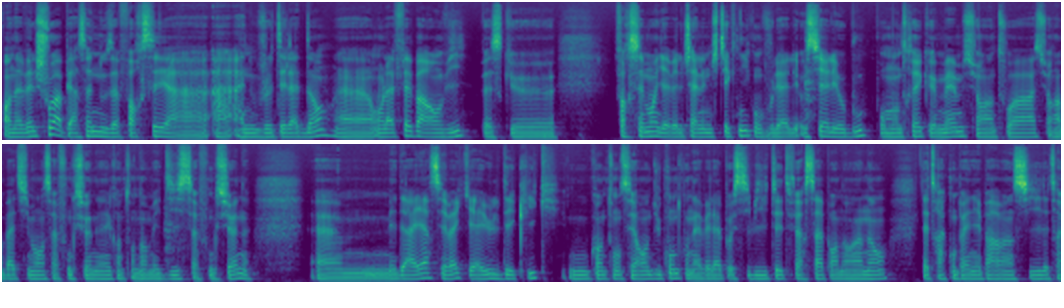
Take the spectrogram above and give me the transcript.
on avait le choix. Personne nous a forcé à, nous jeter là-dedans. Euh, on l'a fait par envie parce que forcément, il y avait le challenge technique. On voulait aller, aussi aller au bout pour montrer que même sur un toit, sur un bâtiment, ça fonctionnait. Quand on en met 10, ça fonctionne. Euh, mais derrière, c'est vrai qu'il y a eu le déclic où quand on s'est rendu compte qu'on avait la possibilité de faire ça pendant un an, d'être accompagné par Vinci, d'être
